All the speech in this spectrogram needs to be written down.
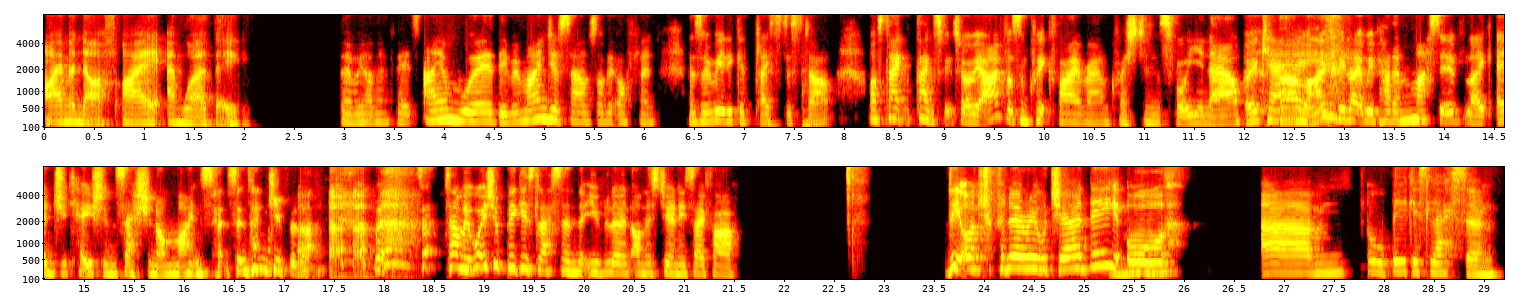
I'm enough. I am worthy. There we are then, Fitz. I am worthy. Remind yourselves of it often. It's a really good place to start. Oh, thank, thanks, Victoria. I've got some quick fire round questions for you now. Okay. Um, I feel like we've had a massive like education session on mindset. So thank you for that. but so, tell me, what is your biggest lesson that you've learned on this journey so far? The entrepreneurial journey mm. or um, oh, biggest lesson.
